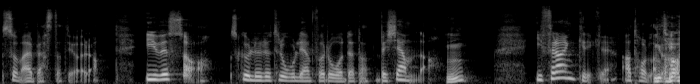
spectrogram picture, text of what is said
som är bäst att göra. I USA skulle du troligen få rådet att bekänna. I Frankrike att hålla Mm. Ja,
